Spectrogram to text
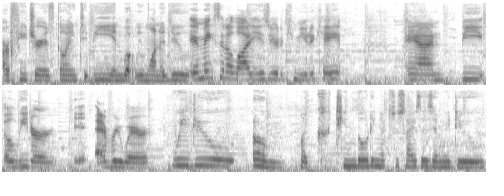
our future is going to be and what we want to do. It makes it a lot easier to communicate and be a leader everywhere. We do um, like team building exercises and we do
